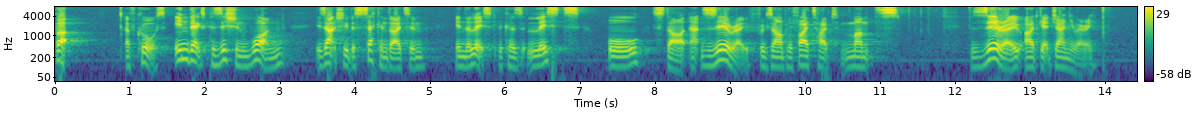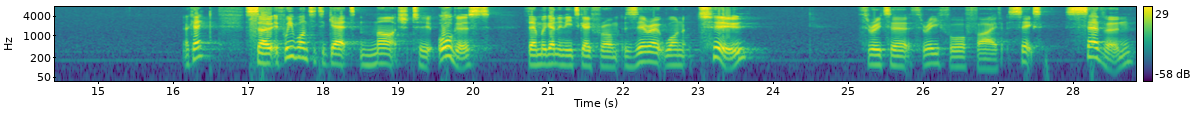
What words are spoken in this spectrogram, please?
But, of course, index position 1 is actually the second item in the list because lists all start at 0. For example, if I typed months 0, I'd get January. Okay? So if we wanted to get March to August, then we're going to need to go from 0, 1, 2 through to 3, 4, 5, 6, 7,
